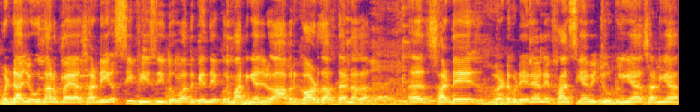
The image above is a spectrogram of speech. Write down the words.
ਵੱਡਾ ਯੋਗਦਾਨ ਪਾਇਆ, ਸਾਡੀ 80% ਤੋਂ ਵੱਧ ਕਹਿੰਦੇ ਕੁਰਬਾਨੀਆਂ, ਜਿਹੜਾ ਆਪ ਰਿਕਾਰਡ ਦੱਸਦਾ ਇਹਨਾਂ ਦਾ। ਸਾਡੇ ਵੱਡ ਵਡੇਰਿਆਂ ਨੇ ਫਾਂਸੀਆਂ ਵੀ ਝੂਟ ਲੀਆਂ, ਸਾਡੀਆਂ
